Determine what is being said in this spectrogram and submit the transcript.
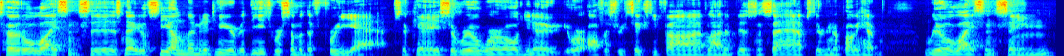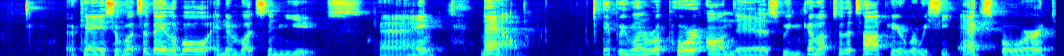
total licenses. Now you'll see unlimited here, but these were some of the free apps. Okay, so real world, you know, your Office 365 line of business apps, they're going to probably have real licensing. Okay, so what's available and then what's in use. Okay, now if we want to report on this, we can come up to the top here where we see export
